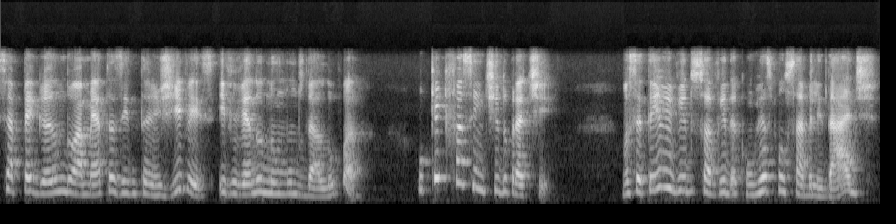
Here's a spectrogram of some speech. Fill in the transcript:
se apegando a metas intangíveis e vivendo no mundo da lua? O que, que faz sentido para ti? Você tem vivido sua vida com responsabilidade?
